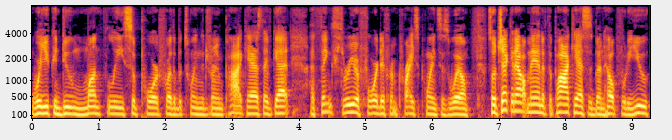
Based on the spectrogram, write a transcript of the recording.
where you can do monthly support for the Between the Dream podcast. They've got, I think, three or four different price points as well. So check it out, man. If the podcast has been helpful to you,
